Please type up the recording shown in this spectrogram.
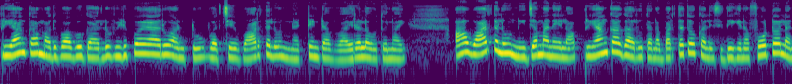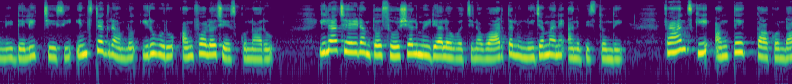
ప్రియాంక మధుబాబు గారు విడిపోయారు అంటూ వచ్చే వార్తలు నెట్టింట వైరల్ అవుతున్నాయి. ఆ వార్తలు నిజమనేలా ప్రియాంక గారు తన భర్తతో కలిసి దిగిన ఫోటోలన్నీ డిలీట్ చేసి ఇన్స్టాగ్రామ్లో ఇరువురు అన్ఫాలో చేసుకున్నారు. ఇలా చేయడంతో సోషల్ మీడియాలో వచ్చిన వార్తలు నిజమని అనిపిస్తుంది. ఫ్యాన్స్కి అంతేకాకుండా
